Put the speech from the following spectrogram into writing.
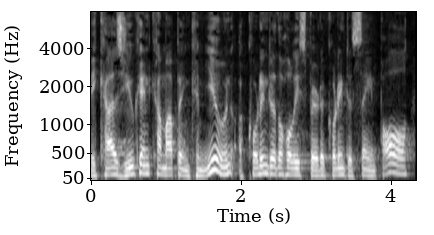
Because you can come up and commune according to the Holy Spirit, according to St. Paul,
